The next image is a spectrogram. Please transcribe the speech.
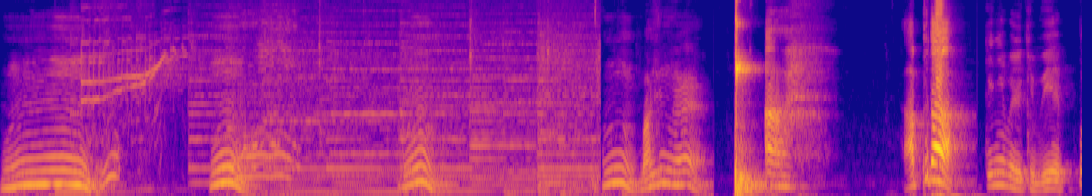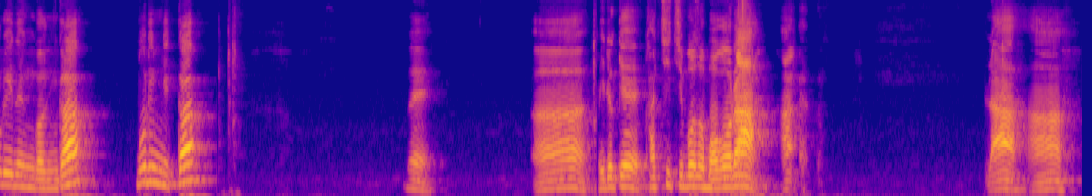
음, 음, 음, 맛있네. 아, 아프다! 깻잎을 이렇게 위에 뿌리는 건가? 뿌립니까? 네. 아, 이렇게 같이 집어서 먹어라! 아, 라, 아.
